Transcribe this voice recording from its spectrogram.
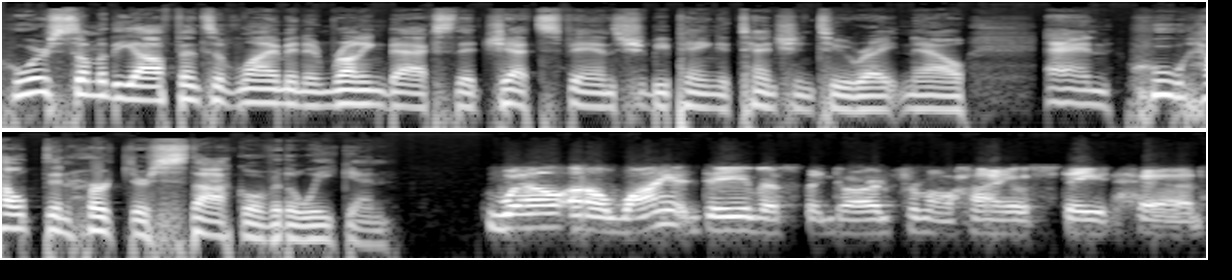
Who are some of the offensive linemen and running backs that Jets fans should be paying attention to right now? And who helped and hurt their stock over the weekend? Well, uh, Wyatt Davis, the guard from Ohio State, had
